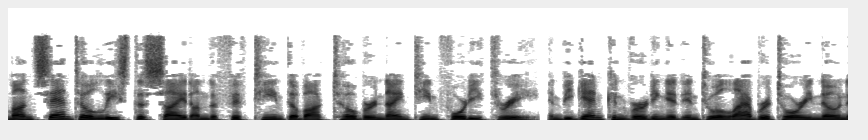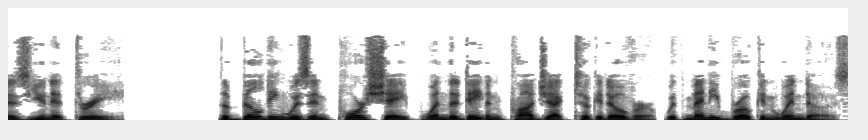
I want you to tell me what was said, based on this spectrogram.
Monsanto leased the site on 15 October 1943, and began converting it into a laboratory known as Unit 3. The building was in poor shape when the Dayton project took it over, with many broken windows,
